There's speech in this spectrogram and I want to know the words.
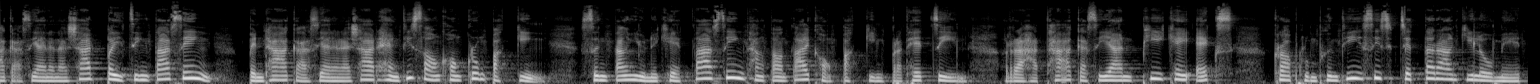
อากาศยานนานาชาติเป่ยจิงตาซิง เป็นท่าอากาศยานนานาชาติแห่งที่สองของกรุงปักกิ่ง ซึ่งตั้งอยู่ในเขตต้าซิ่งทางตอนใต้ของปักกิ่งประเทศจีน รหัสท่าอากาศยาน PKX ครอบคลุมพื้นที่ 47 ตารางกิโลเมตร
